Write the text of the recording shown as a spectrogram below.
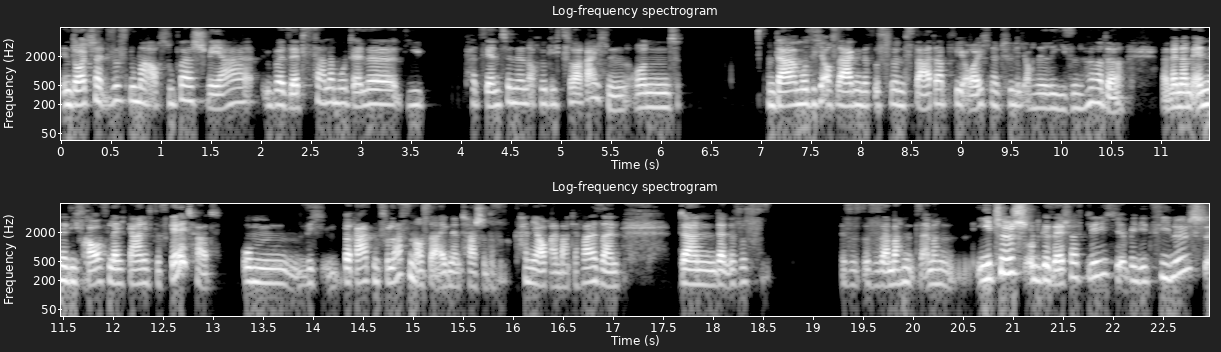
in Deutschland ist es nun mal auch super schwer, über Selbstzahlermodelle die Patientinnen auch wirklich zu erreichen. Und, da muss ich auch sagen, das ist für ein Startup wie euch natürlich auch eine Riesenhürde. Weil wenn am Ende die Frau vielleicht gar nicht das Geld hat, um sich beraten zu lassen aus der eigenen Tasche, das kann ja auch einfach der Fall sein, dann, dann ist es es ist, es ist einfach, es ist einfach ethisch und gesellschaftlich, medizinisch,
